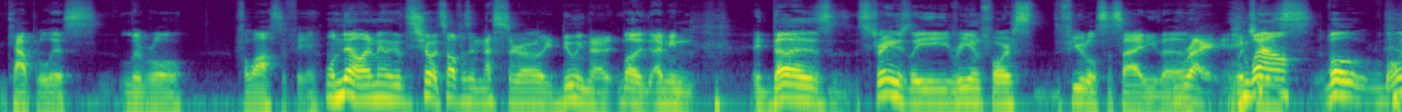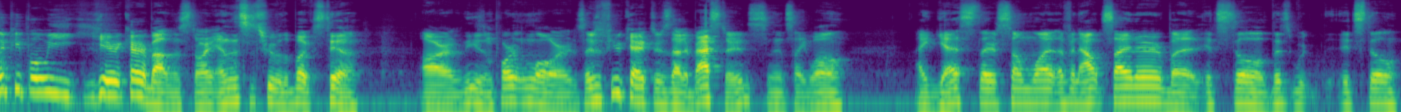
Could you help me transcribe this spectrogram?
capitalist liberal philosophy Well, no, I mean, the show itself isn't necessarily doing that. Well, I mean, it does strangely reinforce feudal society, though. Right. Which Well- is well, the only people we hear care about in the story, and this is true of the books too, are these important lords. There's a few characters that are bastards, and it's like, well, I guess they're somewhat of an outsider, but it's still this. It's still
